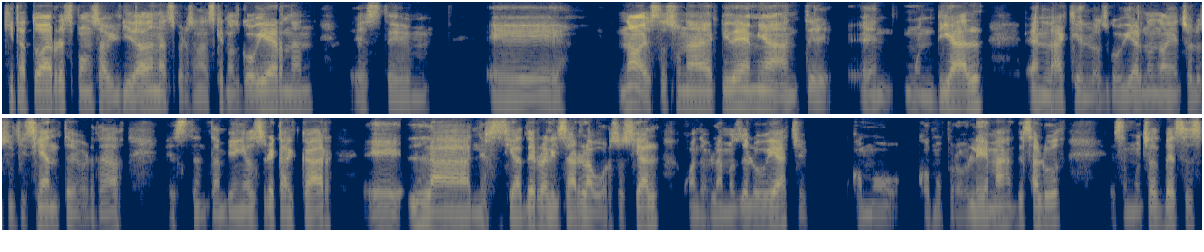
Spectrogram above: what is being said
quita toda responsabilidad en las personas que nos gobiernan. Este, eh, no, esto es una epidemia ante, en, mundial en la que los gobiernos no han hecho lo suficiente, ¿verdad? Este, también es recalcar eh, la necesidad de realizar labor social cuando hablamos del VIH como, como problema de salud. Este, muchas veces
